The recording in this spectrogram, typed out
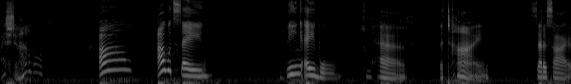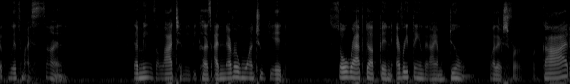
question. I don't know if um I would say being able to have the time set aside with my son that means a lot to me because I never want to get so wrapped up in everything that I am doing, whether it's for, for God,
